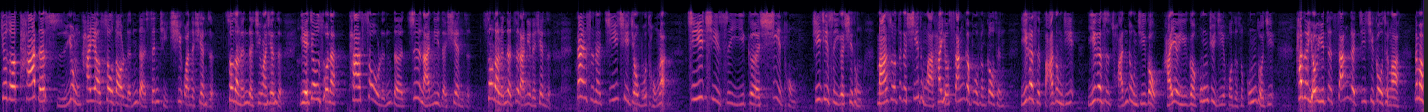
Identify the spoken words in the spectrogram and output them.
就说它的使用，它要受到人的身体器官的限制，受到人的器官限制。也就是说呢，它受人的自然力的限制，受到人的自然力的限制。但是呢，机器就不同了，机器是一个系统，机器是一个系统。马上说这个系统啊，它由三个部分构成，一个是发动机。一个是传动机构，还有一个工具机或者说工作机。它是由于这三个机器构成啊，那么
